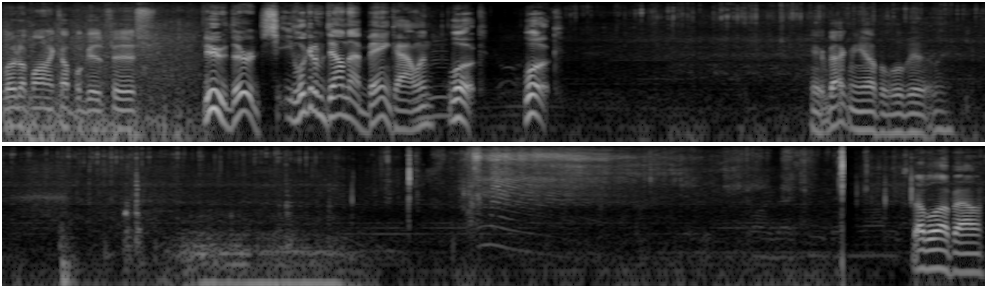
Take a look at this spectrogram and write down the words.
load up on a couple good fish. Dude, they're, look at them down that bank, Alan. Look, look. Here, back me up a little bit. Double up, Alan.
